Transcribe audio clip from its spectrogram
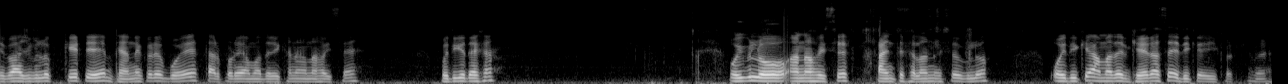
এই বাঁশগুলো কেটে ভ্যানে করে বয়ে তারপরে আমাদের এখানে আনা হয়েছে। ওইদিকে দেখা। ওইগুলো আনা হয়েছে পানিতে ফেলানো হয়েছে ওগুলো। ওইদিকে আমাদের ঘের আছে, এদিকে ই কর ক্যামেরা।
